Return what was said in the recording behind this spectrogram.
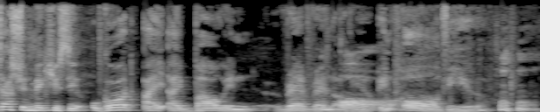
That should make you say, oh God, I, I bow in reverence In of awe. you, in awe of you.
